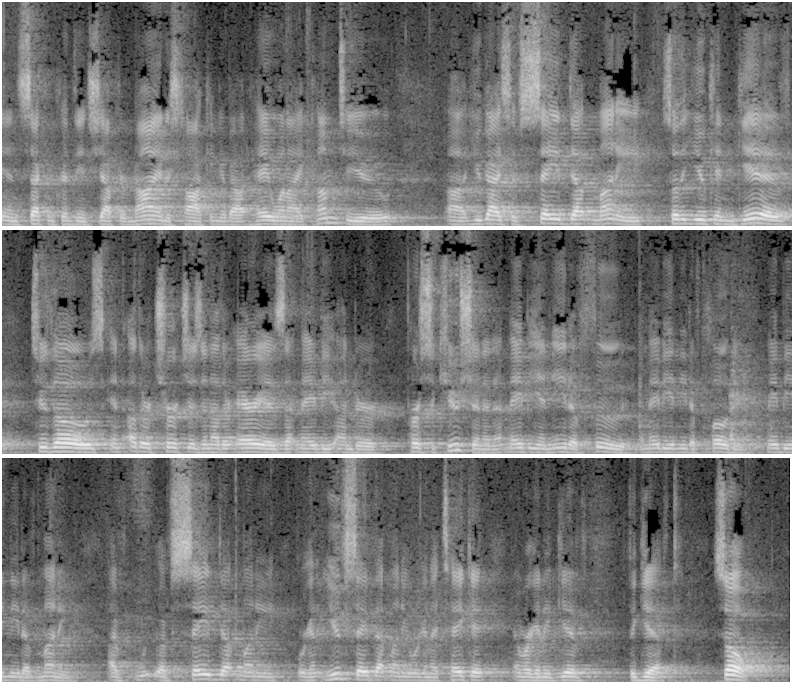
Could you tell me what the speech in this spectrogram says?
in 2 Corinthians chapter 9 is talking about, hey, when I come to you, uh, you guys have saved up money so that you can give to those in other churches and other areas that may be under persecution and that may be in need of food, and may be in need of clothing, may be in need of money. I've, I've saved up money. We're gonna, you've saved that money. We're going to take it and we're going to give the gift. So,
